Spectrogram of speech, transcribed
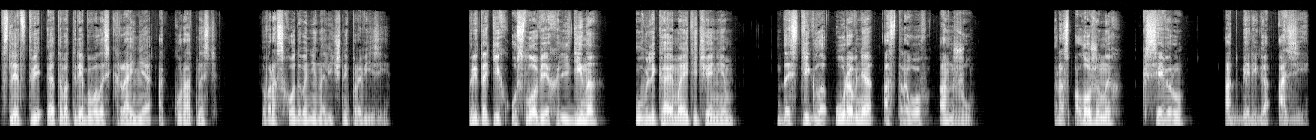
Вследствие этого требовалась крайняя аккуратность в расходовании наличной провизии. При таких условиях льдина, увлекаемая течением, достигла уровня островов Анжу, расположенных к северу от берега Азии.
